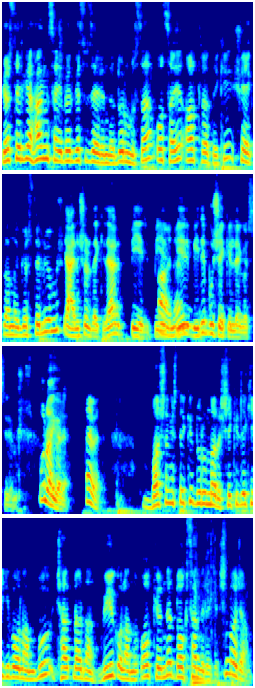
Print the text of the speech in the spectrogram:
Gösterge hangi sayı bölgesi üzerinde durmuşsa o sayı alt taraftaki şu ekranda gösteriliyormuş. yani şuradakiler 1, 1, Aynen. 1, 1'i bu şekilde gösteriyormuşuz. Buna göre. Evet. Başlangıçtaki durumları şekildeki gibi olan bu çarklardan büyük olanı ok yönde 90 derece. Şimdi hocam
